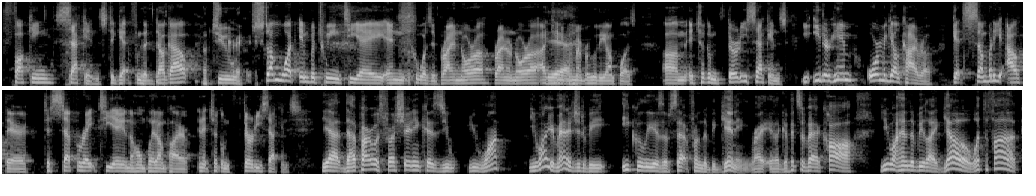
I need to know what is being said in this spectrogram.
fucking seconds to get from the dugout to great. somewhat in between TA and who was it? Brian Nora, Brian O'Nora. I can't yeah. even remember who the ump was. Um, it took him 30 seconds, either him or Miguel Cairo get somebody out there to separate TA and the home plate umpire, and it took them 30 seconds. Yeah, that part was frustrating because you you want you want your manager to be equally as upset from the beginning, right? Like if it's a bad call, you want him to be like, "Yo, what the fuck?"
